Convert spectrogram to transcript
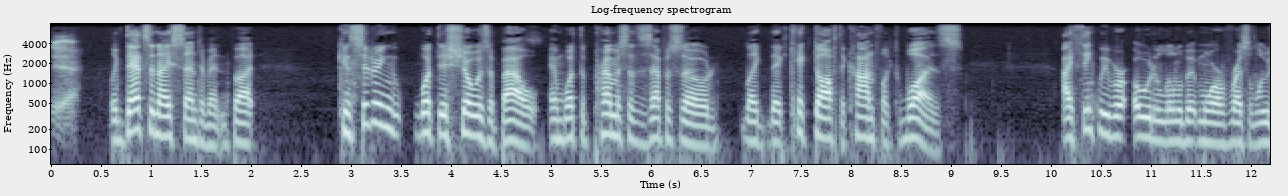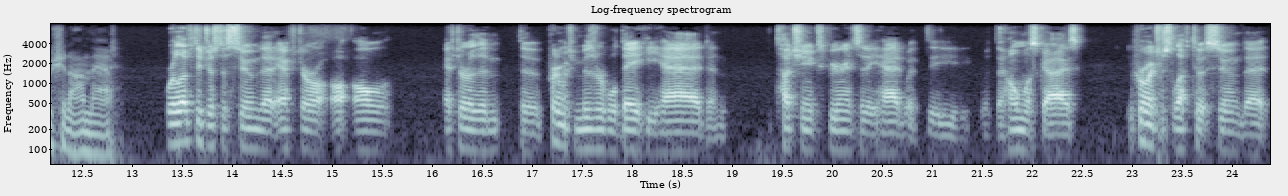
Yeah, like that's a nice sentiment, but considering what this show is about and what the premise of this episode, like that kicked off the conflict, was, I think we were owed a little bit more of resolution on that. We're left to just assume that after all, all after the the pretty much miserable day he had and touching experience that he had with the with the homeless guys, you're pretty much just left to assume that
